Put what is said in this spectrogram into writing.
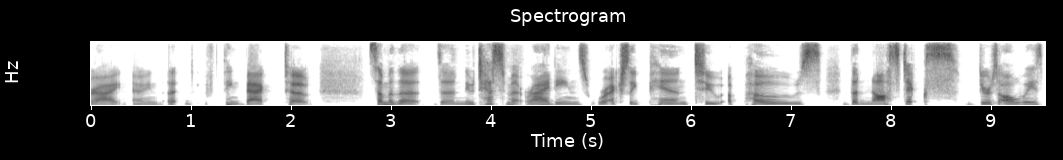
right? I mean, uh, think back to some of the, the New Testament writings were actually penned to oppose the Gnostics. There's always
